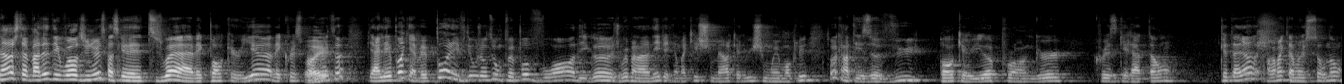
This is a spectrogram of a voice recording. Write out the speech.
non, je te parlais des World Juniors parce que tu jouais avec Paul Curria, avec Chris Pronger, Ouais. tout ça. Puis à l'époque, il n'y avait pas les vidéos aujourd'hui. On ne pouvait pas voir des gars jouer pendant l'année et comme, OK, je suis meilleur que lui, je suis moins bon que lui. Toi, quand tu les as vus, Paul Curria, Pronger, Chris Gratton, que d'ailleurs, apparemment que tu avais un surnom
